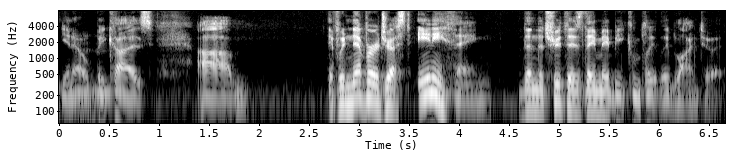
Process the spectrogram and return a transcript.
You know, because um, if we never addressed anything, then the truth is they may be completely blind to it.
